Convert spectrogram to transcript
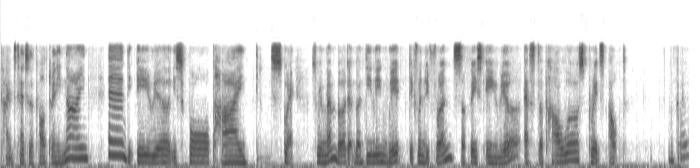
times 10 to the power 29. And the area is 4 pi d squared. Remember that we're dealing with different different surface area as the power spreads out. Okay,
